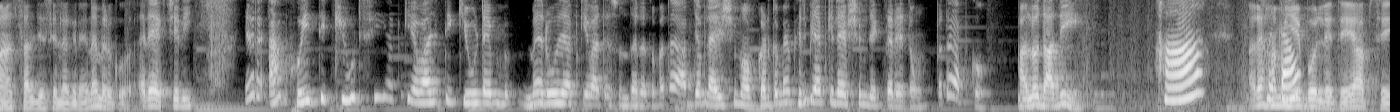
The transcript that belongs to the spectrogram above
पाँच साल जैसे लग रहे हैं ना मेरे को। अरे एक्चुअली यार आप हुई इतनी क्यूट सी आपकी आवाज़ इतनी क्यूट है। मैं रोज आपकी बातें सुनता रहता हूँ। पता है आप जब लाइव स्ट्रीम ऑफ़ करते हो मैं फिर भी आपकी लाइव स्ट्रीम देखता रहता हूँ। पता है आपको? हेलो दादी। हाँ अरे हम ये बोल रहे थे आपसे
